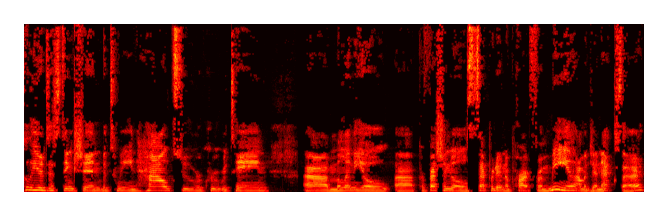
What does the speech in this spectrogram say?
clear distinction between how to recruit retain uh, millennial uh, professionals separate and apart from me i'm a gen xer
